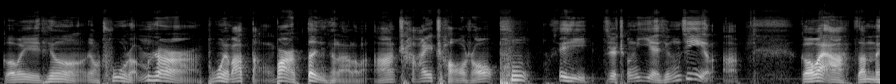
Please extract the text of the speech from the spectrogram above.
各位一听要出什么事儿，不会把挡把儿蹬下来了吧？啊，插一炒勺，噗，嘿，这成夜行记了啊！各位啊，咱没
